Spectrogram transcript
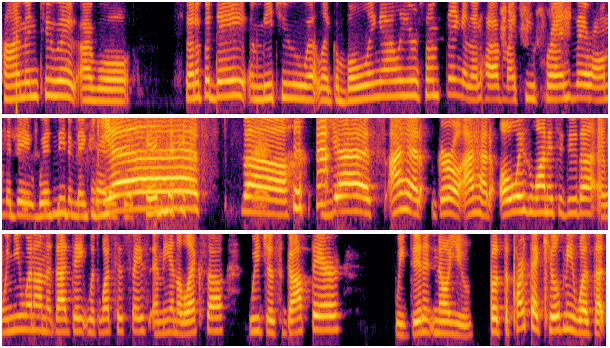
time into it, I will set up a date and meet you at like a bowling alley or something, and then have my two friends there on the date with me to make sure Yes. Uh, yes. I had girl, I had always wanted to do that. And when you went on that date with what's his face and me and Alexa, we just got there. We didn't know you. But the part that killed me was that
